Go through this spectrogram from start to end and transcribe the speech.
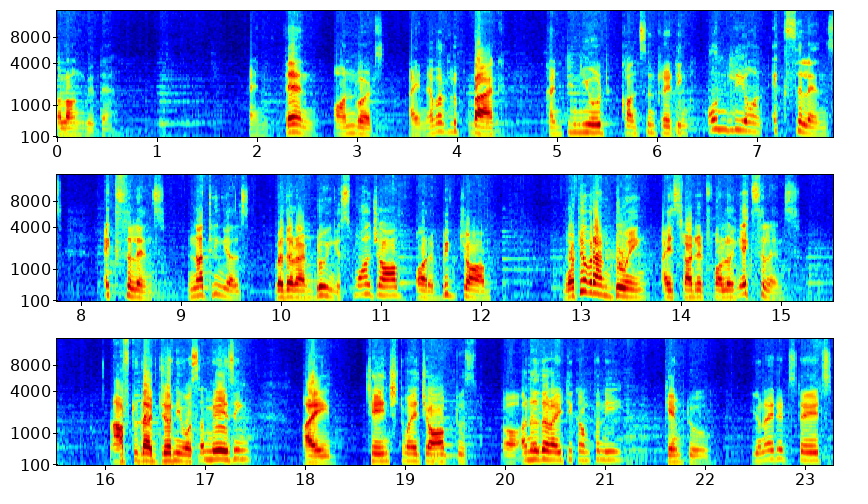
along with them. And then onwards, I never looked back, continued concentrating only on excellence, excellence, nothing else. Whether I'm doing a small job or a big job, whatever I'm doing, I started following excellence. After that journey was amazing. I changed my job to uh, another IT company, came to United States,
